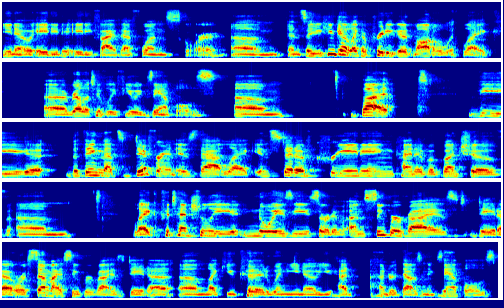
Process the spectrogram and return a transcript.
you know, 80 to 85 F1 score. Um, and so you can get like a pretty good model with like uh, relatively few examples. Um, but the the thing that's different is that like instead of creating kind of a bunch of um, like potentially noisy sort of unsupervised data or semi-supervised data um, like you could when you know you had 100000 examples.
